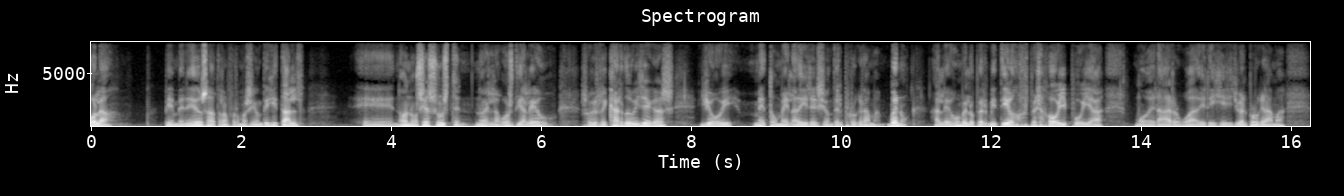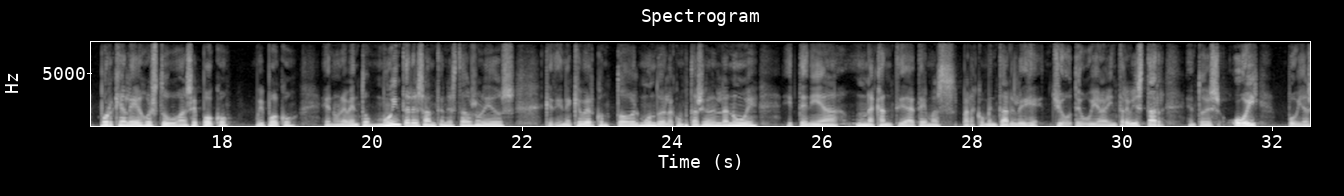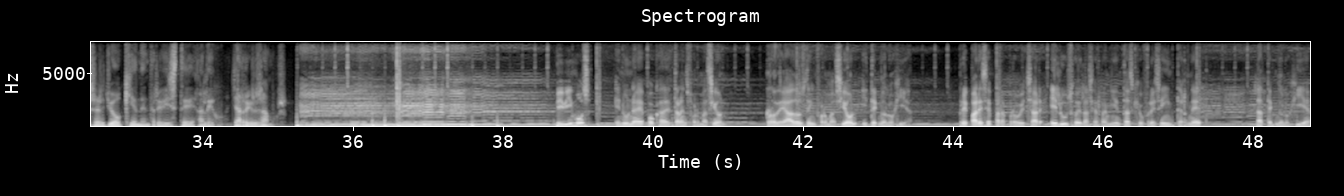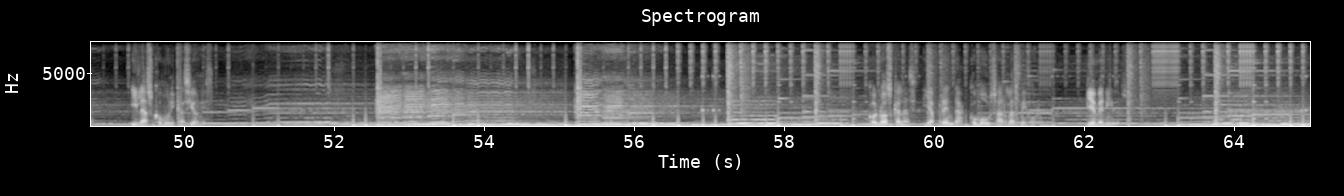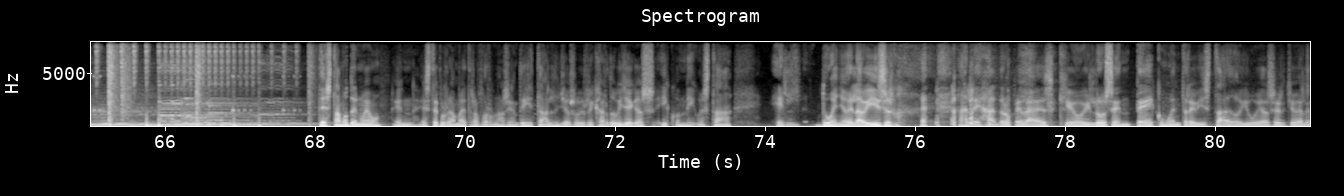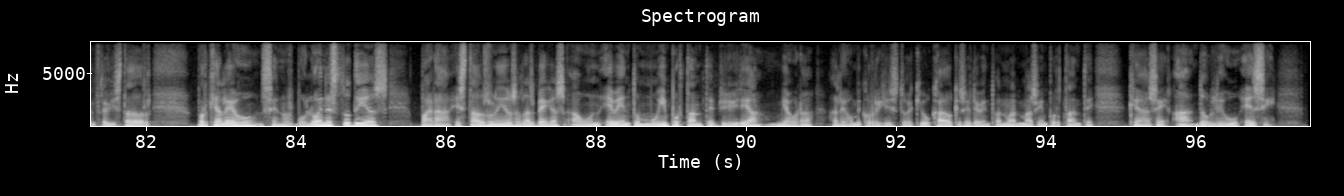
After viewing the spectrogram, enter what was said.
Hola, bienvenidos a Transformación Digital. Eh, no, no se asusten, no es la voz de Alejo. Soy Ricardo Villegas y hoy me tomé la dirección del programa. Bueno, Alejo me lo permitió, pero hoy voy a moderar o a dirigir yo el programa porque Alejo estuvo hace poco, muy poco, en un evento muy interesante en Estados Unidos que tiene que ver con todo el mundo de la computación en la nube y tenía una cantidad de temas para comentar y le dije, yo te voy a entrevistar. Entonces hoy voy a ser yo quien entreviste a Alejo. Ya regresamos. Vivimos en una época de transformación, rodeados de información y tecnología. Prepárese para aprovechar el uso de las herramientas que ofrece Internet, la tecnología y las comunicaciones Conózcalas y aprenda cómo usarlas mejor. Bienvenidos. Estamos de nuevo en este programa de transformación digital. Yo soy Ricardo Villegas y conmigo está el dueño del aviso, Alejandro Peláez, que hoy lo senté como entrevistado y voy a ser yo el entrevistador porque Alejo se nos voló en estos días para Estados Unidos, a Las Vegas, a un evento muy importante. Yo diría, y ahora Alejo me corrige si estoy equivocado, que es el evento anual más importante que hace AWS.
